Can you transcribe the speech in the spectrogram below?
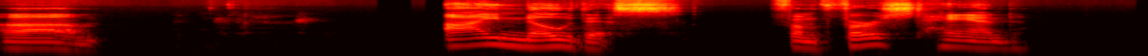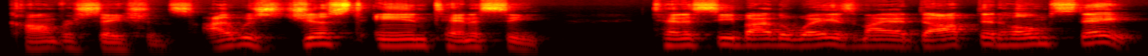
Um, I know this from firsthand conversations. I was just in Tennessee. Tennessee, by the way, is my adopted home state.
